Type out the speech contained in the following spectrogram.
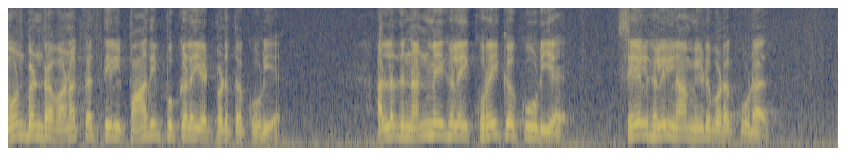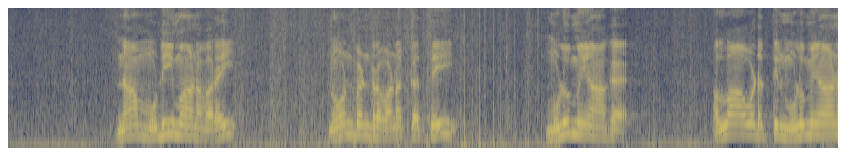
நோன்பென்ற வணக்கத்தில் பாதிப்புகளை ஏற்படுத்தக்கூடிய அல்லது நன்மைகளை குறைக்கக்கூடிய செயல்களில் நாம் ஈடுபடக்கூடாது. நாம் முடியுமான வரை நோன்பென்ற வணக்கத்தை முழுமையாக அல்லாவிடத்தில் முழுமையான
